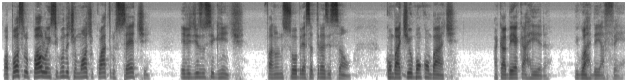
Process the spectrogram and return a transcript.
O apóstolo Paulo, em 2 Timóteo 4, 7, ele diz o seguinte, falando sobre essa transição: Combati o bom combate, acabei a carreira e guardei a fé.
